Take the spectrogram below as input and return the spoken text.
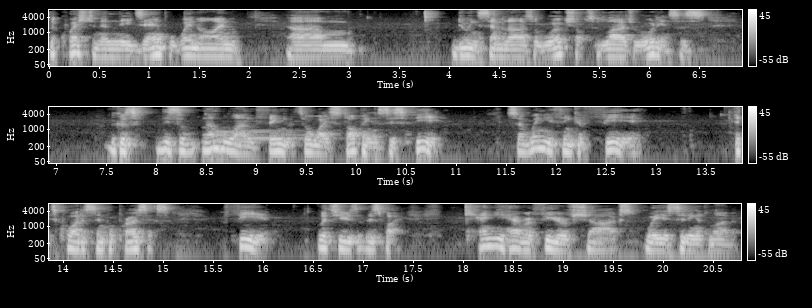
the question and the example when I'm um, doing seminars or workshops with larger audiences, because this number one thing that's always stopping us is fear. So when you think of fear, it's quite a simple process. Fear, let's use it this way. Can you have a fear of sharks where you're sitting at the moment?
